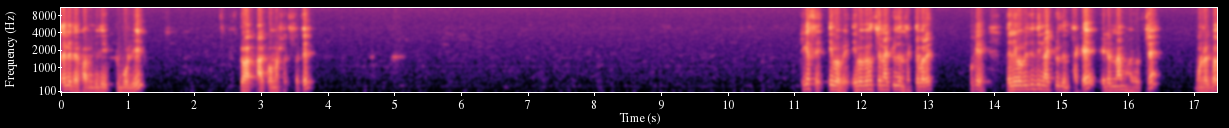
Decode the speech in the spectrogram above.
তাহলে দেখো আমি যদি একটু বলি আমার সাথে সাথে। ঠিক আছে? এভাবে এভাবে হচ্ছে নাইট্রোজেন থাকতে পারে। ওকে? তাহলে এভাবে যদি নাইট্রোজেন থাকে, এটার নাম হয় হচ্ছে, মনে রাখবা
